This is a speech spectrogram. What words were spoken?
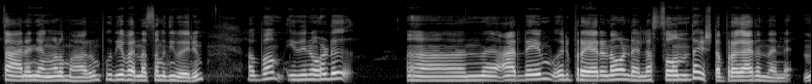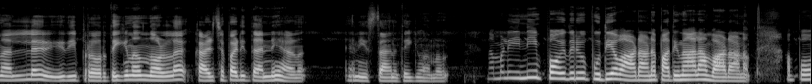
സ്ഥാനം ഞങ്ങൾ മാറും. പുതിയ ഭരണസമിതി വരും. അപ്പം ഇതിനോട് ആരുടെയും ഒരു പ്രേരണ കൊണ്ടല്ല സ്വന്തം ഇഷ്ടപ്രകാരം തന്നെ നല്ല രീതിയിൽ പ്രവർത്തിക്കണം എന്നുള്ള കാഴ്ചപ്പാടിൽ തന്നെയാണ് ഞാൻ ഈ സ്ഥാനത്തേക്ക് വന്നത്. നമ്മൾ ഇനിയിപ്പോൾ ഇതൊരു പുതിയ വാർഡാണ് പതിനാലാം വാർഡാണ്. അപ്പോൾ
